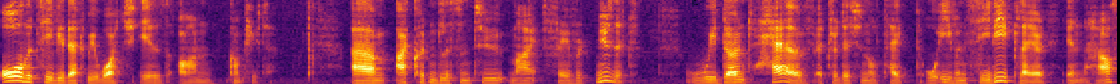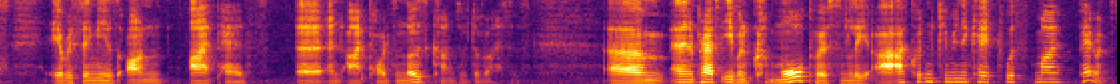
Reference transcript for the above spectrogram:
All the TV that we watch is on computer. Um, I couldn't listen to my favorite music. We don't have a traditional tape or even CD player in the house. Everything is on iPads uh, and iPods and those kinds of devices. Um, and perhaps even more personally, I, I couldn't communicate with my parents.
